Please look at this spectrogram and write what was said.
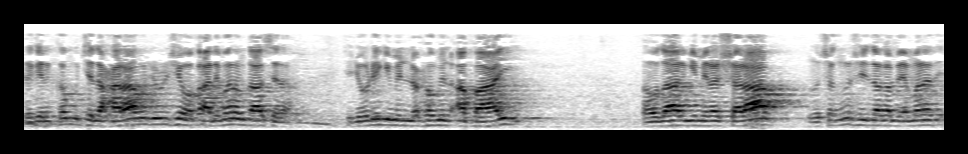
لیکن کم چھ دا حرام جڑ شی وقالباً ہم داسرہ چھ جوڑی گی من لحم الافعی اودار کی میرا شراب نشکن شیدہ کا بے من دے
